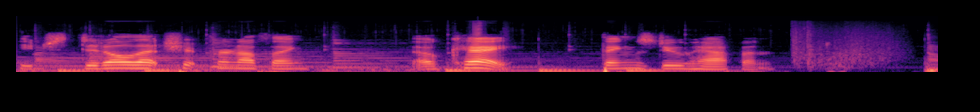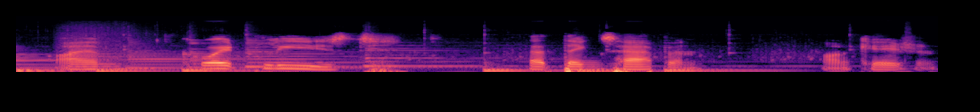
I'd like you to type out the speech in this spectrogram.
you just did all that shit for nothing. Okay, things do happen. I am quite pleased that things happen on occasion.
